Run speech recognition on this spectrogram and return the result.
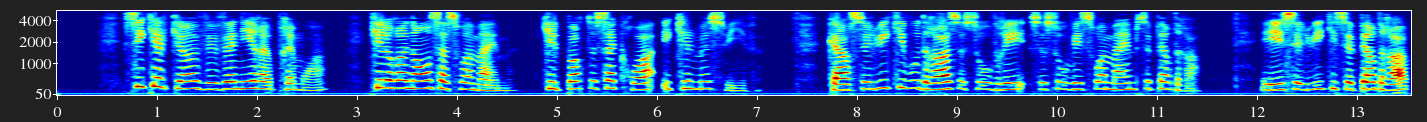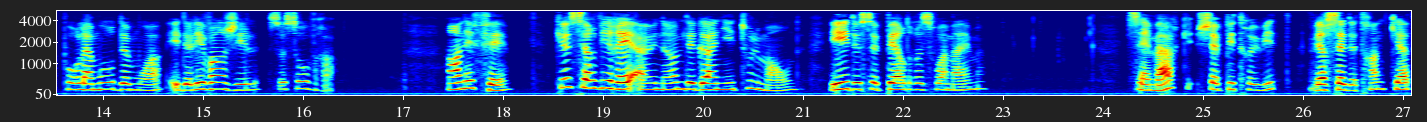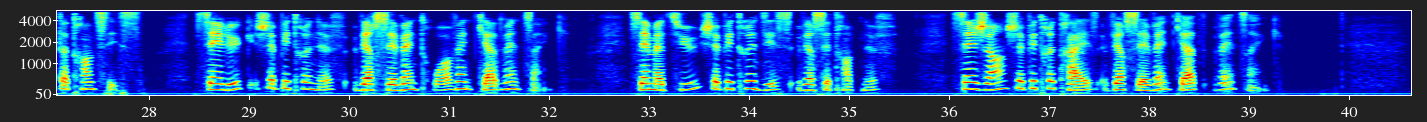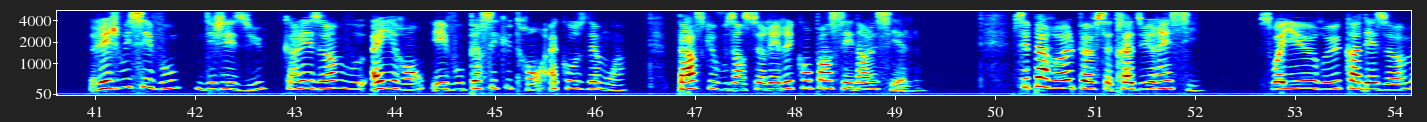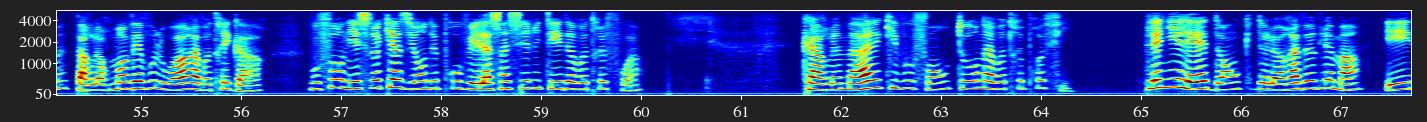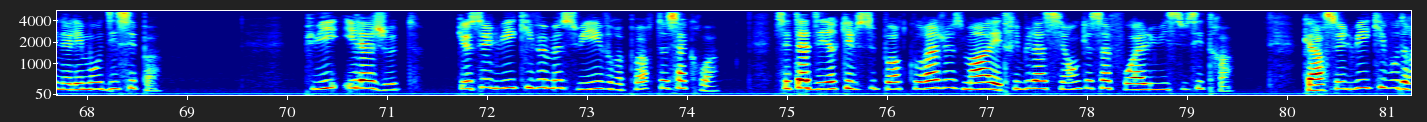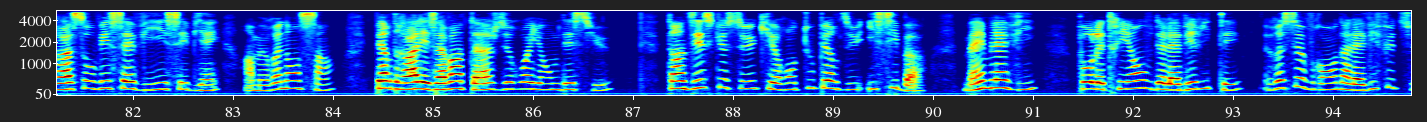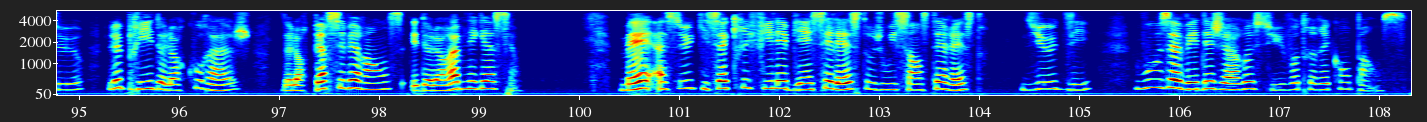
si quelqu'un veut venir après moi, qu'il renonce à soi-même, qu'il porte sa croix et qu'il me suive. Car celui qui voudra se sauver, se sauver soi-même se perdra, et celui qui se perdra pour l'amour de moi et de l'Évangile se sauvera. En effet, que servirait à un homme de gagner tout le monde et de se perdre soi-même? Saint Marc, chapitre 8, versets de 34 à 36. Saint Luc, chapitre 9, versets 23, 24, 25. Saint Matthieu, chapitre 10, verset 39. Saint Jean, chapitre 13, versets 24, 25. Réjouissez-vous, dit Jésus, quand les hommes vous haïront et vous persécuteront à cause de moi, parce que vous en serez récompensés dans le ciel. Ces paroles peuvent se traduire ainsi. Soyez heureux quand des hommes, par leur mauvais vouloir à votre égard, vous fournissent l'occasion de prouver la sincérité de votre foi, car le mal qu'ils vous font tourne à votre profit. Plaignez-les donc de leur aveuglement et ne les maudissez pas. Puis il ajoute que celui qui veut me suivre porte sa croix, c'est-à-dire qu'il supporte courageusement les tribulations que sa foi lui suscitera. car celui qui voudra sauver sa vie et ses biens en me renonçant perdra les avantages du royaume des cieux tandis que ceux qui auront tout perdu ici-bas même la vie pour le triomphe de la vérité recevront dans la vie future le prix de leur courage de leur persévérance et de leur abnégation. Mais à ceux qui sacrifient les biens célestes aux jouissances terrestres dieu dit vous avez déjà reçu votre récompense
